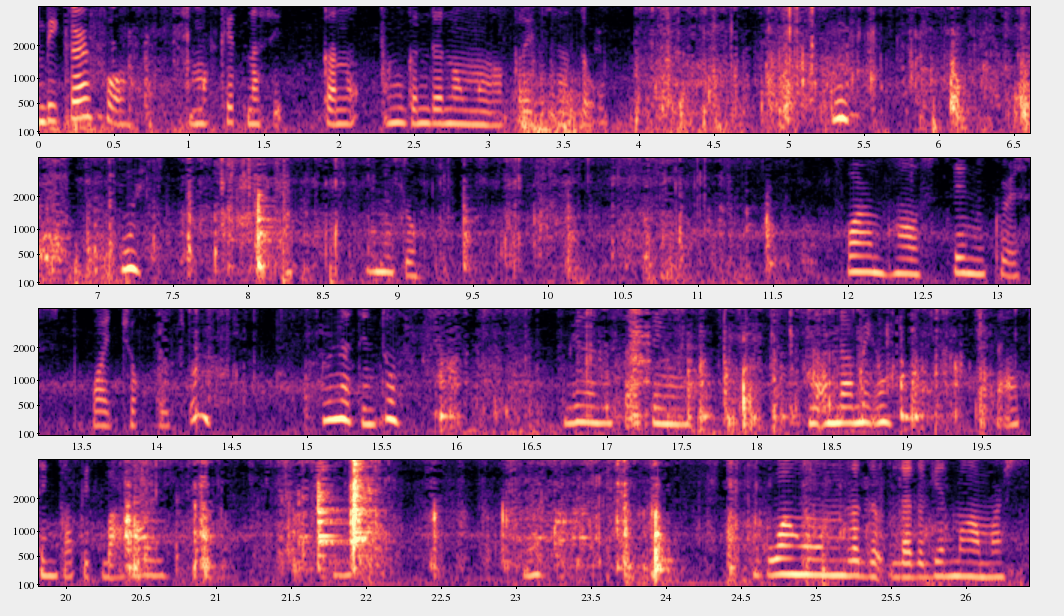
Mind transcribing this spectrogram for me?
Be careful. Makit na si kano. Ang ganda ng mga crates na to. Uy. Uy. Ano to? Farmhouse Thin Crisp White Chocolate. Uy. Uy natin to. Ginala sa ating na ang dami oh. Sa ating kapitbahay. Nakuha ko ng lag- lalagyan mga Mars.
